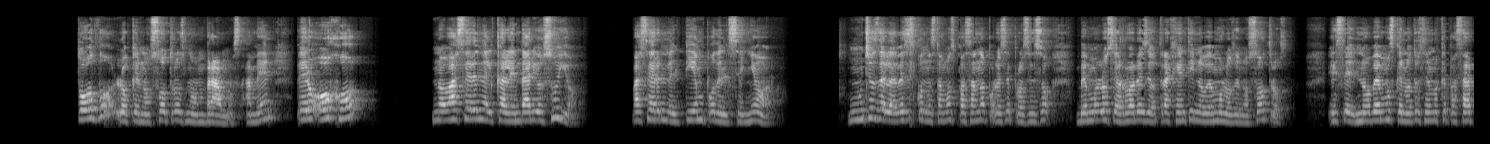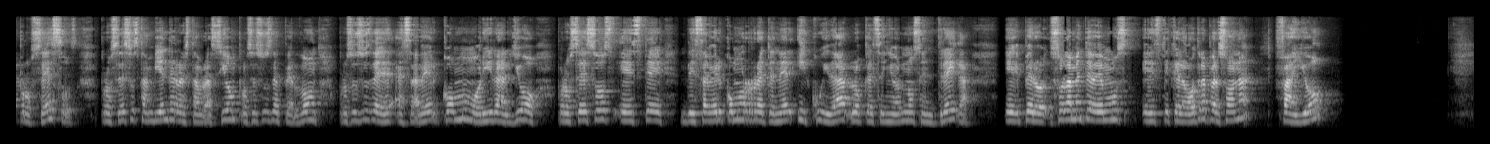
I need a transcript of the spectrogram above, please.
todo lo que nosotros nombramos. Amén. Pero ojo, no va a ser en el calendario suyo va a ser en el tiempo del Señor. Muchas de las veces cuando estamos pasando por ese proceso vemos los errores de otra gente y no vemos los de nosotros. Ese, no vemos que nosotros tenemos que pasar procesos, procesos también de restauración, procesos de perdón, procesos de saber cómo morir al yo, procesos este, de saber cómo retener y cuidar lo que el Señor nos entrega. Eh, pero solamente vemos este, que la otra persona falló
